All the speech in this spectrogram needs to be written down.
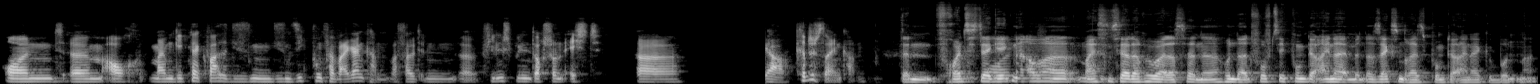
und ähm, auch meinem Gegner quasi diesen, diesen Siegpunkt verweigern kann, was halt in äh, vielen Spielen doch schon echt äh, ja, kritisch sein kann. Dann freut sich der Gegner aber meistens ja darüber, dass er eine 150-Punkte-Einheit mit einer 36-Punkte-Einheit gebunden hat.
